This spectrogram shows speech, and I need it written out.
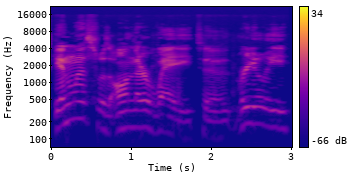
Skinless was on their way to really,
